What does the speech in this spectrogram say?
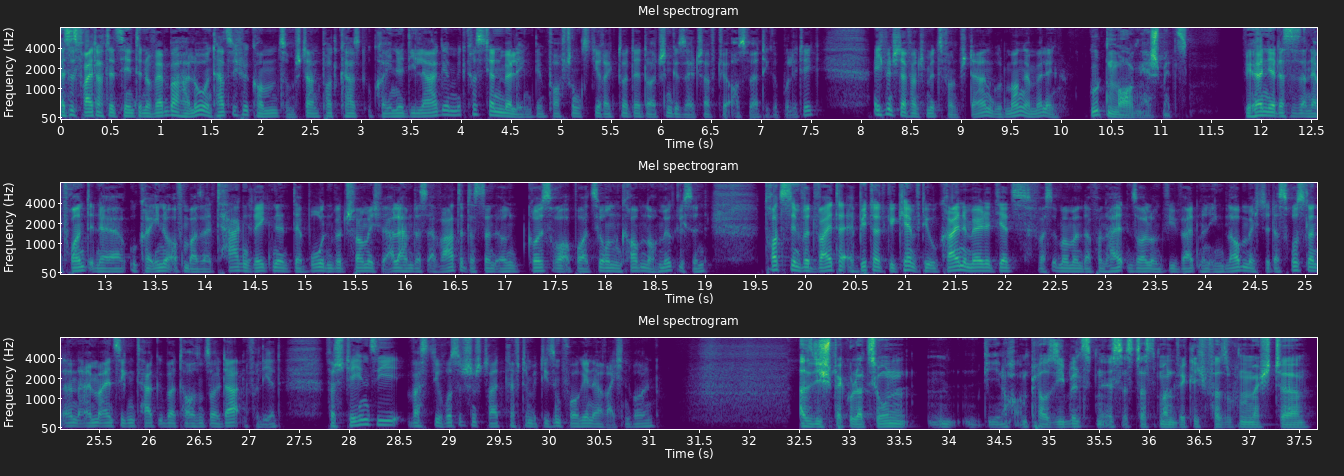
Es ist Freitag, der 10. November. Hallo und herzlich willkommen zum Stern-Podcast Ukraine die Lage mit Christian Mölling, dem Forschungsdirektor der Deutschen Gesellschaft für Auswärtige Politik. Ich bin Stefan Schmitz vom Stern. Guten Morgen, Herr Mölling. Guten Morgen, Herr Schmitz. Wir hören ja, dass es an der Front in der Ukraine offenbar seit Tagen regnet. Der Boden wird schwammig. Wir alle haben das erwartet, dass dann irgend größere Operationen kaum noch möglich sind. Trotzdem wird weiter erbittert gekämpft. Die Ukraine meldet jetzt, was immer man davon halten soll und wie weit man ihnen glauben möchte, dass Russland an einem einzigen Tag über 1000 Soldaten verliert. Verstehen Sie, was die russischen Streitkräfte mit diesem Vorgehen erreichen wollen? Also die Spekulation, die noch am plausibelsten ist, ist, dass man wirklich versuchen möchte,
